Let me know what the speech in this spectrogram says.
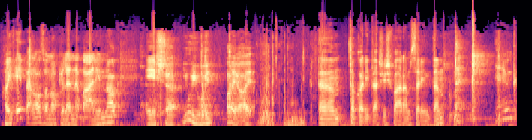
Ha itt éppen laza napja lenne Bálinnak, és uh, jújjúj, ajaj, um, takarítás is vár rám szerintem. Gyerünk!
